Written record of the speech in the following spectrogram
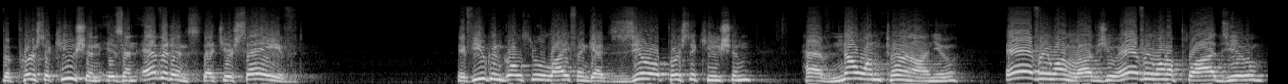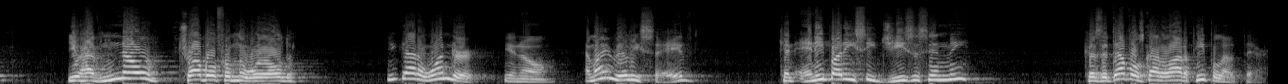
The persecution is an evidence that you're saved. If you can go through life and get zero persecution, have no one turn on you, everyone loves you, everyone applauds you, you have no trouble from the world, you got to wonder, you know, am I really saved? Can anybody see Jesus in me? Because the devil's got a lot of people out there.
